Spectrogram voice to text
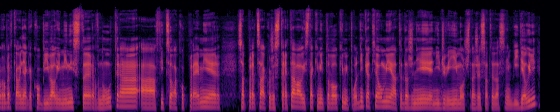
Robert Kaliňák ako bývalý minister vnútra a Fico ako premiér sa predsa akože stretávali s takýmito veľkými podnikateľmi a teda, že nie je nič výnimočné, že sa teda s ním videli.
